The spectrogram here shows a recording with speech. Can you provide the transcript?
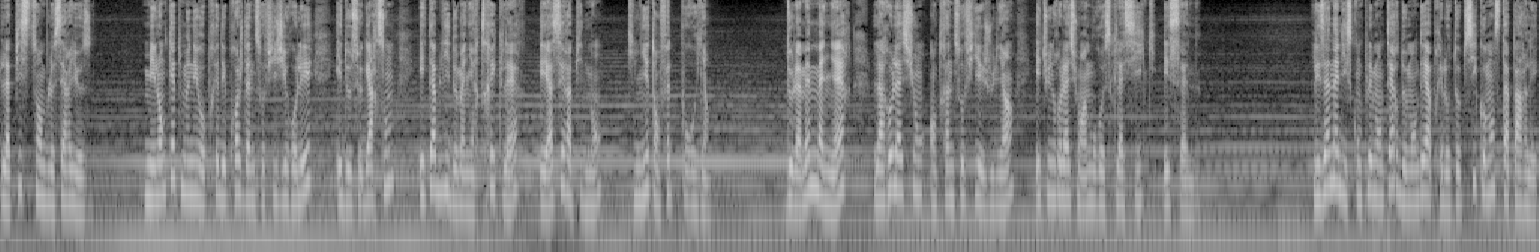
La piste semble sérieuse. Mais l'enquête menée auprès des proches d'Anne-Sophie Girolet et de ce garçon établit de manière très claire et assez rapidement qu'il n'y est en fait pour rien. De la même manière, la relation entre Anne-Sophie et Julien est une relation amoureuse classique et saine les analyses complémentaires demandées après l'autopsie commencent à parler.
